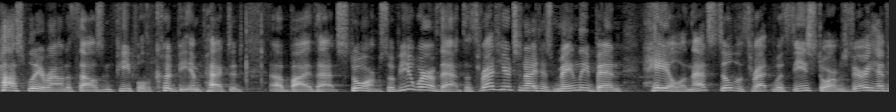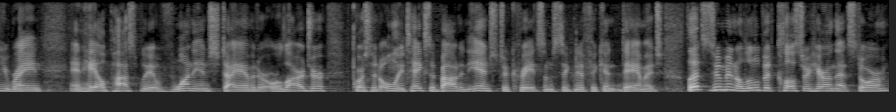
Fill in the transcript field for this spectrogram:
possibly around 1,000 people could be impacted uh, by that storm. So be aware of that. The threat here tonight has mainly been hail, and that's still the threat with these storms. Very heavy rain and hail possibly of one inch diameter or larger. Of course, it only takes about an inch to create some significant damage. Let's zoom in a little bit closer here on that storm.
